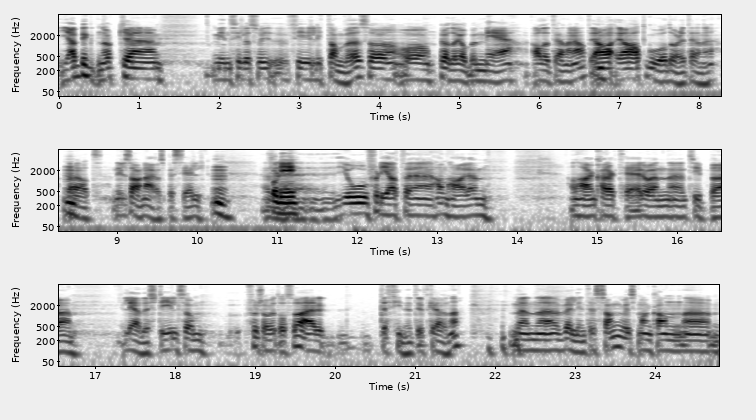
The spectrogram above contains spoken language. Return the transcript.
Jeg bygde nok eh, min filosofi litt annerledes og, og prøvde å jobbe med alle trenerne jeg har hatt. Jeg har, jeg har hatt gode og dårlige trenere. Det hatt. Nils Arne er jo spesiell. Mm. Fordi? Eh, Jo, fordi at eh, han har en Han har en karakter og en eh, type lederstil som for så vidt også er definitivt krevende. Men uh, veldig interessant hvis man kan uh,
